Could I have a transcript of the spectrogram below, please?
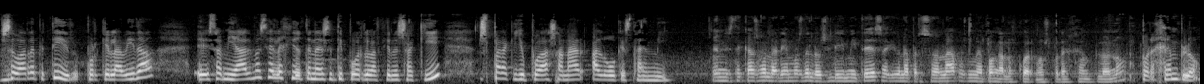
se va a repetir, porque la vida, esa mi alma se ha elegido tener ese tipo de relaciones aquí, es para que yo pueda sanar algo que está en mí. En este caso hablaríamos de los límites a que una persona pues me ponga los cuernos, por ejemplo, ¿no? Por ejemplo.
